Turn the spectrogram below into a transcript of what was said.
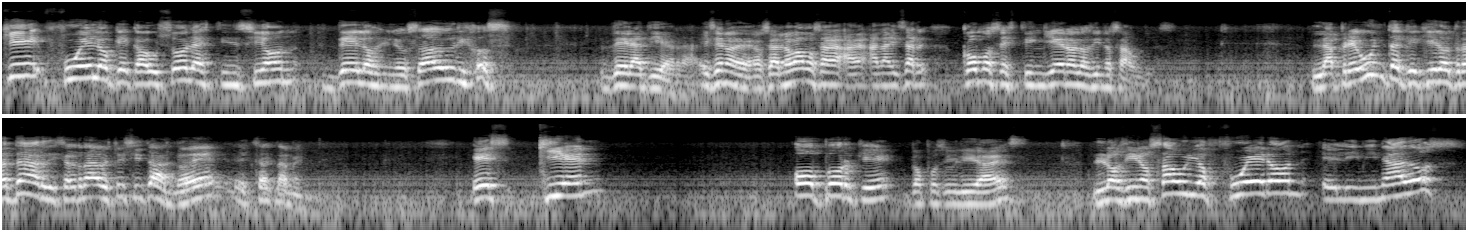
¿Qué fue lo que causó la extinción de los dinosaurios de la Tierra? Ese no o sea, no vamos a, analizar cómo se extinguieron los dinosaurios. La pregunta que quiero tratar, dice el Rab, estoy citando, ¿eh? Exactamente. Es quién o por qué, dos posibilidades, los dinosaurios fueron eliminados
